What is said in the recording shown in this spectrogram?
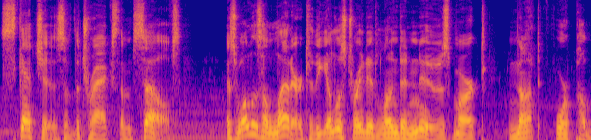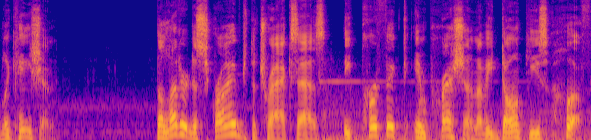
sketches of the tracks themselves, as well as a letter to the Illustrated London News marked Not for Publication. The letter described the tracks as the perfect impression of a donkey's hoof,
